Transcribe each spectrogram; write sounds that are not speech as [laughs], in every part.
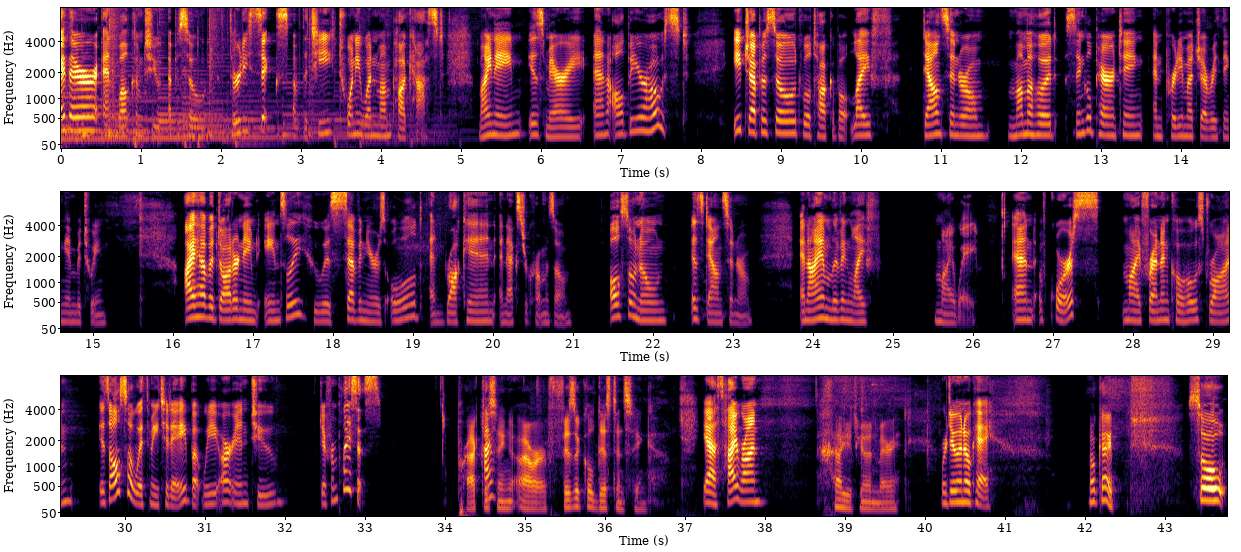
Hi there, and welcome to episode 36 of the T21 Mom podcast. My name is Mary, and I'll be your host. Each episode, we'll talk about life, Down syndrome, mamahood, single parenting, and pretty much everything in between. I have a daughter named Ainsley who is seven years old and rockin' an extra chromosome, also known as Down syndrome. And I am living life my way. And of course, my friend and co host Ron is also with me today, but we are in two different places. Practicing hi. our physical distancing. Yes. Hi, Ron. How you doing, Mary? We're doing okay. Okay. So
